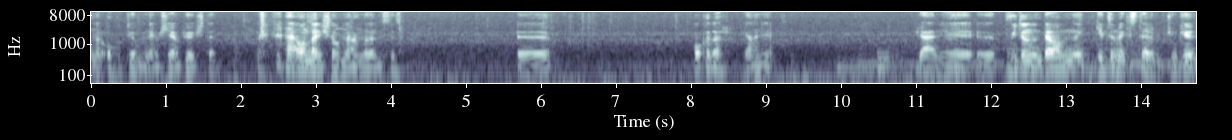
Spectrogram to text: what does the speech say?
Onları okutuyor mu ne bir şey yapıyor işte. ha ondan işte ondan anladınız siz. Ee, o kadar yani yani e, bu videonun devamını getirmek isterim çünkü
